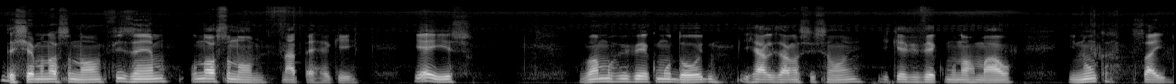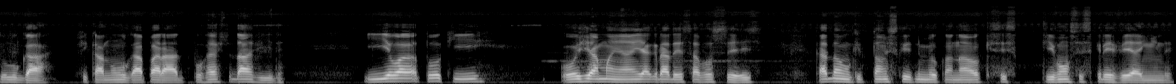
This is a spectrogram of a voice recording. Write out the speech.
Deixamos nosso nome, fizemos o nosso nome na Terra aqui. E é isso. Vamos viver como doido e realizar nossos sonhos de que viver como normal e nunca sair do lugar, ficar num lugar parado pro resto da vida. E eu estou aqui hoje e amanhã e agradeço a vocês, cada um que estão inscrito no meu canal, que, se, que vão se inscrever ainda.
